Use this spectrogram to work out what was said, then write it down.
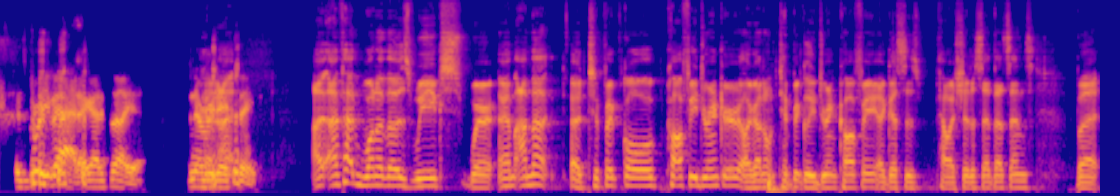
It's pretty bad. I got to tell you, it's an everyday Yeah, I- thing. I, I've had one of those weeks where um, I'm not a typical coffee drinker. Like I don't typically drink coffee. I guess is how I should have said that sentence. But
